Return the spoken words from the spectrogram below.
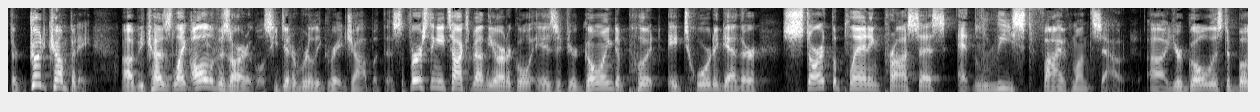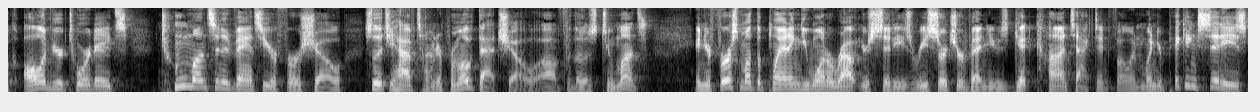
They're good company. Uh, because, like all of his articles, he did a really great job with this. The first thing he talks about in the article is if you're going to put a tour together, start the planning process at least five months out. Uh, your goal is to book all of your tour dates two months in advance of your first show so that you have time to promote that show uh, for those two months. In your first month of planning, you want to route your cities, research your venues, get contact info. And when you're picking cities,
